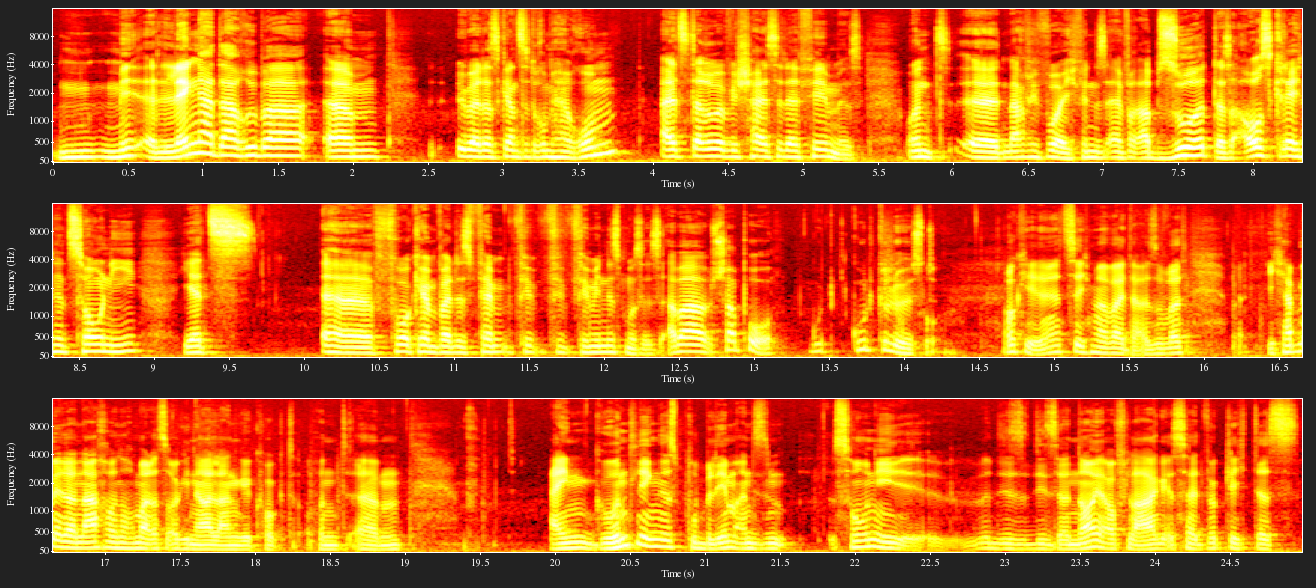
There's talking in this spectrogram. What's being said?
länger darüber ähm, über das Ganze drumherum als darüber, wie scheiße der Film ist. Und äh, nach wie vor, ich finde es einfach absurd, dass ausgerechnet Sony jetzt äh, Vorkämpfer des Fem Fe Fe Feminismus ist. Aber Chapeau, gut, gut gelöst. Okay, dann erzähl ich mal weiter. Also was, ich habe mir danach auch nochmal das Original angeguckt und ähm, ein grundlegendes Problem an diesem Sony, diese, dieser Neuauflage ist halt wirklich, dass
